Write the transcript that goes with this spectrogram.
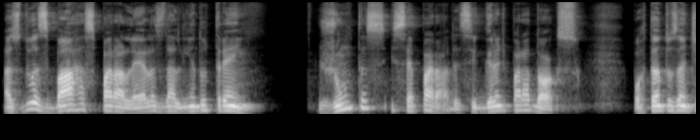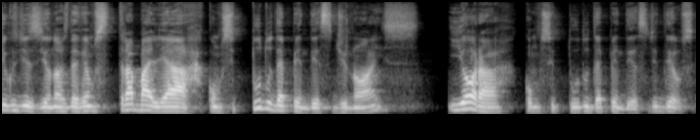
As duas barras paralelas da linha do trem, juntas e separadas, esse grande paradoxo. Portanto, os antigos diziam: nós devemos trabalhar como se tudo dependesse de nós e orar como se tudo dependesse de Deus.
